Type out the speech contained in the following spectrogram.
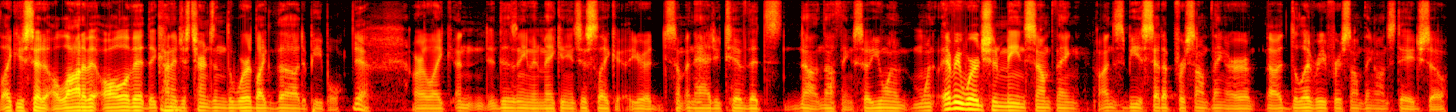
like you said, a lot of it, all of it, that kind of mm-hmm. just turns into the word like the to people. Yeah. or like and it doesn't even make any. It's just like you're some an adjective that's not nothing. So you want to every word should mean something. Uh, on be a setup for something or a delivery for something on stage. So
